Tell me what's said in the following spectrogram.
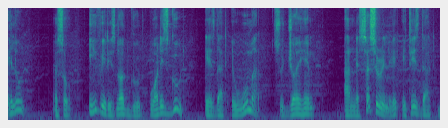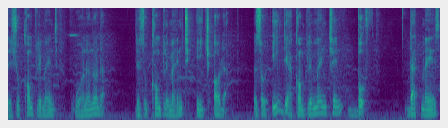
alone. And so, if it is not good, what is good is that a woman should join him, and necessarily it is that they should complement one another. They should complement each other. And so, if they are complementing both, that means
